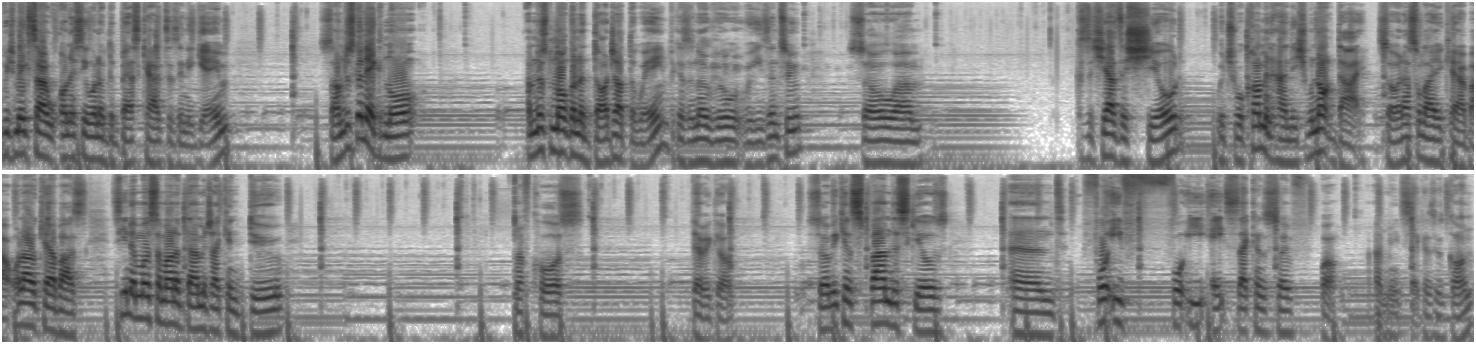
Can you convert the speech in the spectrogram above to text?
which makes her honestly one of the best characters in the game. So I'm just gonna ignore. I'm just not gonna dodge out the way because there's no real reason to. So um, because she has a shield, which will come in handy. She will not die. So that's all I care about. All I care about is seeing the most amount of damage I can do. Of course. There we go. So we can spam the skills and 40, 48 seconds so, well, I mean seconds is gone.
